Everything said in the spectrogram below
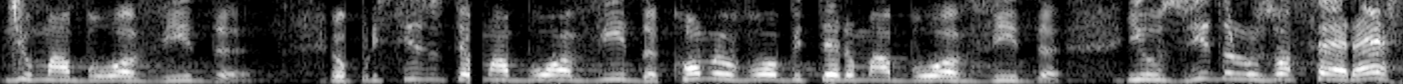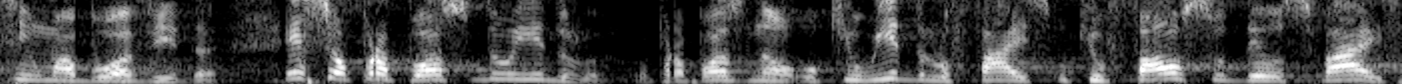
de uma boa vida. Eu preciso ter uma boa vida, como eu vou obter uma boa vida? E os ídolos oferecem uma boa vida. Esse é o propósito do ídolo. O propósito não, o que o ídolo faz, o que o falso Deus faz,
